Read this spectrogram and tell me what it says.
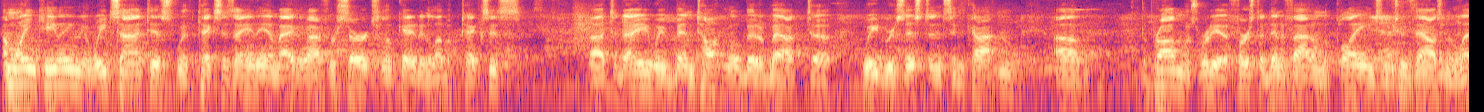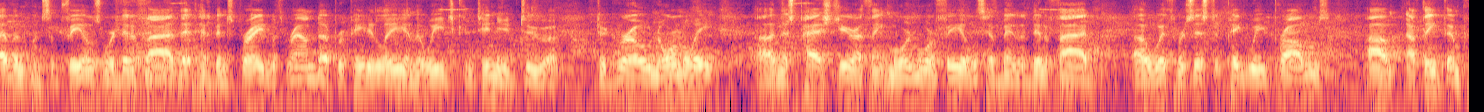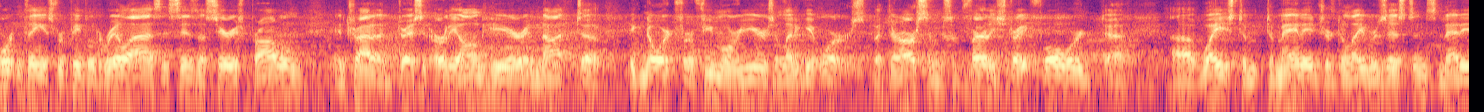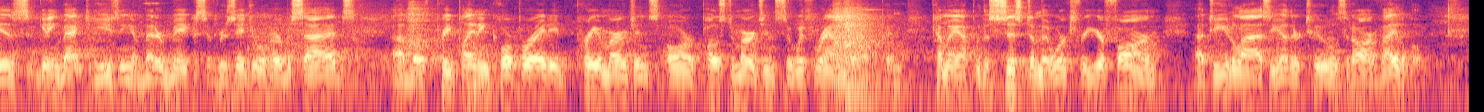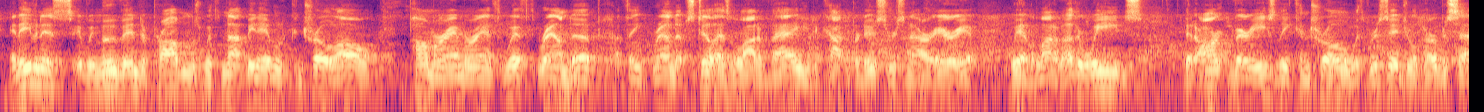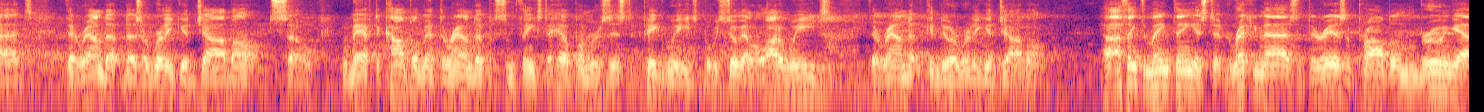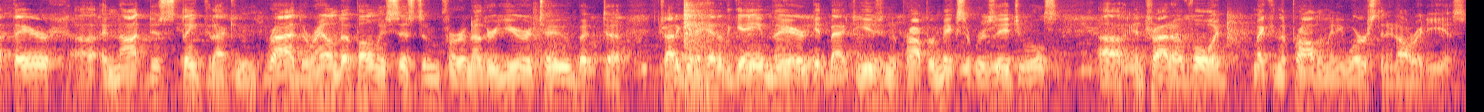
I'm Wayne Keeling, a weed scientist with Texas A&M AgriLife Research located in Lubbock, Texas. Uh, today we've been talking a little bit about uh, weed resistance in cotton. Uh, the problem was really first identified on the plains in 2011 when some fields were identified that had been sprayed with Roundup repeatedly and the weeds continued to, uh, to grow normally. Uh, in this past year I think more and more fields have been identified uh, with resistant pigweed problems. Um, I think the important thing is for people to realize this is a serious problem and try to address it early on here and not ignore it for a few more years and let it get worse. But there are some, some fairly straightforward uh, uh, ways to, to manage or delay resistance, and that is getting back to using a better mix of residual herbicides, uh, both pre-plant incorporated, pre-emergence, or post-emergence with Roundup, and coming up with a system that works for your farm uh, to utilize the other tools that are available. And even as if we move into problems with not being able to control all Palmer amaranth with Roundup, I think Roundup still has a lot of value to cotton producers in our area. We have a lot of other weeds that aren't very easily controlled with residual herbicides that Roundup does a really good job on. So we may have to complement the Roundup with some things to help on resistant pigweeds, but we still got a lot of weeds that Roundup can do a really good job on. I think the main thing is to recognize that there is a problem brewing out there uh, and not just think that I can ride the Roundup only system for another year or two, but uh, try to get ahead of the game there, get back to using the proper mix of residuals, uh, and try to avoid making the problem any worse than it already is.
